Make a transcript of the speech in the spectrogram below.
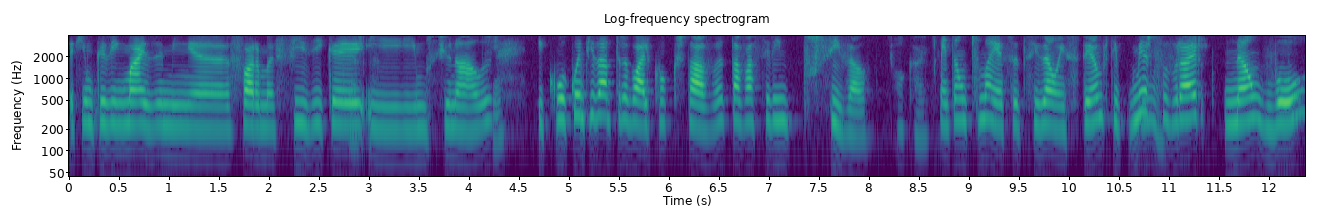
aqui um bocadinho mais a minha forma física certo. e emocional. Sim. E com a quantidade de trabalho que estava, estava a ser impossível. Okay. Então tomei essa decisão em setembro, tipo, mês de hum. fevereiro não vou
